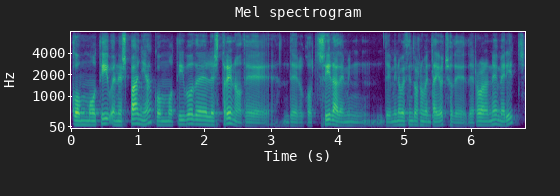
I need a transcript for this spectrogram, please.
con motivo, en España, con motivo del estreno de, del Godzilla de, 1998 de, de Roland Emmerich,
